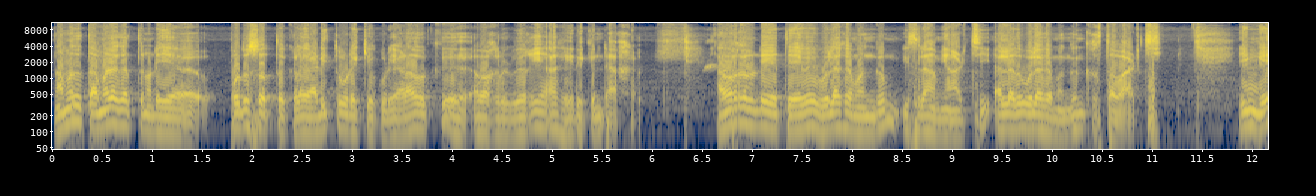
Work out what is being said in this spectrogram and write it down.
நமது தமிழகத்தினுடைய பொது சொத்துக்களை அடித்து உடைக்கக்கூடிய அளவுக்கு அவர்கள் வெறியாக இருக்கின்றார்கள். அவர்களுடைய தேவை உலகமெங்கும் இஸ்லாமிய ஆட்சி அல்லது உலகமெங்கும் கிறிஸ்தவ ஆட்சி. இங்கே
